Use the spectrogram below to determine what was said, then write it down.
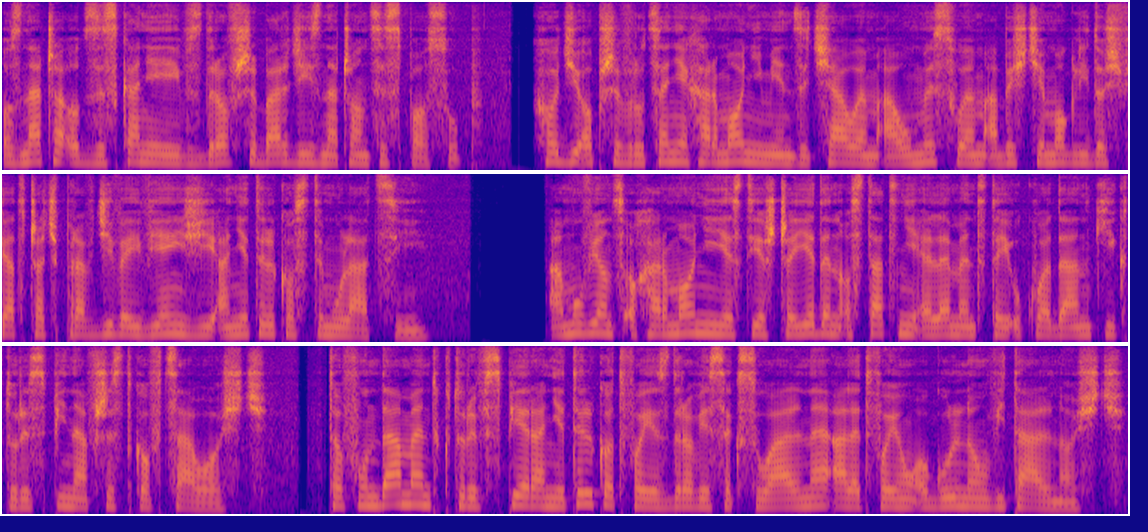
Oznacza odzyskanie jej w zdrowszy, bardziej znaczący sposób. Chodzi o przywrócenie harmonii między ciałem a umysłem, abyście mogli doświadczać prawdziwej więzi, a nie tylko stymulacji. A mówiąc o harmonii, jest jeszcze jeden ostatni element tej układanki, który spina wszystko w całość. To fundament, który wspiera nie tylko Twoje zdrowie seksualne, ale Twoją ogólną witalność.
